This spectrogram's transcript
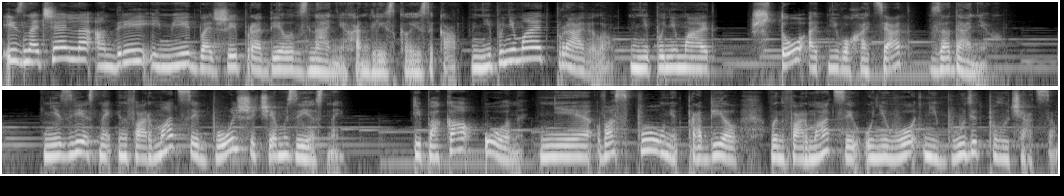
Изначально Андрей имеет большие пробелы в знаниях английского языка. Не понимает правила, не понимает, что от него хотят в заданиях. Неизвестной информации больше, чем известной. И пока он не восполнит пробел в информации, у него не будет получаться.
